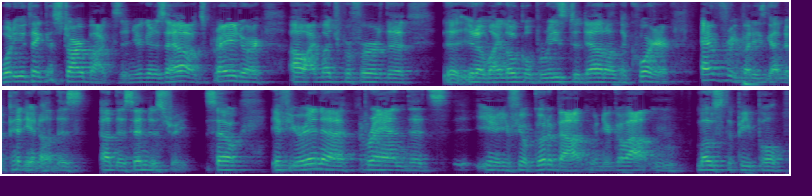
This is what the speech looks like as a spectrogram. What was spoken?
what do you think of Starbucks? And you're going to say, Oh, it's great. Or, Oh, I much prefer the, the, you know, my local barista down on the corner. Everybody's got an opinion on this, on this industry. So if you're in a brand that's, you know, you feel good about when you go out and most of the people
